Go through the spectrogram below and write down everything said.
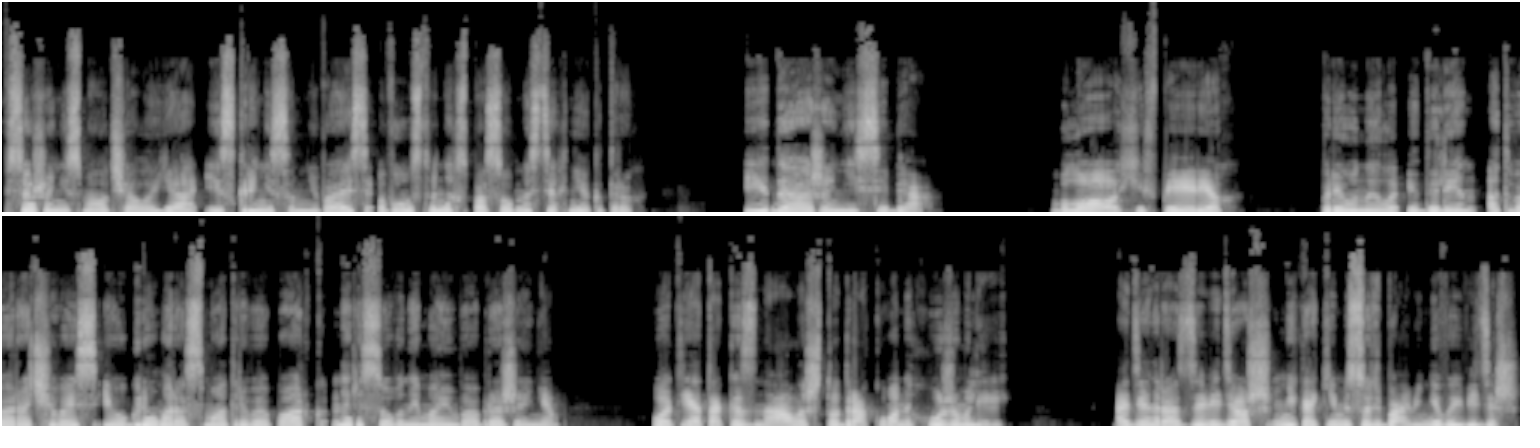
Все же не смолчала я, искренне сомневаясь в умственных способностях некоторых. И даже не себя. «Блохи в перьях!» приуныла Эделин, отворачиваясь и угрюмо рассматривая парк, нарисованный моим воображением. «Вот я так и знала, что драконы хуже млей. Один раз заведешь, никакими судьбами не выведешь».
